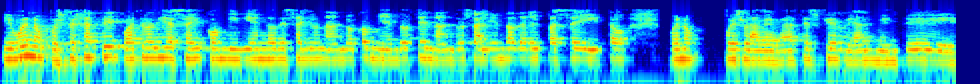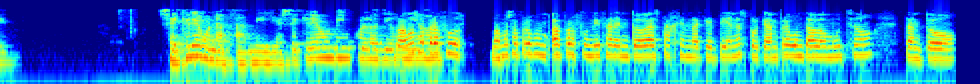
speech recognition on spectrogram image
Y bueno, pues fíjate, cuatro días ahí conviviendo, desayunando, comiendo, cenando, saliendo a dar el paseíto. Bueno, pues la verdad es que realmente se crea una familia, se crea un vínculo de unión. Vamos a Vamos a, profundizar en toda esta agenda que tienes porque han preguntado mucho tanto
